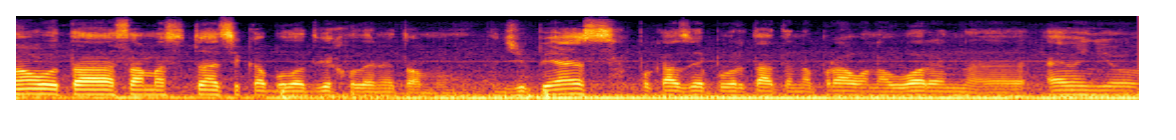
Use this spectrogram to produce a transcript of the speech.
Знову та сама ситуація, яка була 2 хвилини тому. GPS показує повертати направо на Warren е, Avenue.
